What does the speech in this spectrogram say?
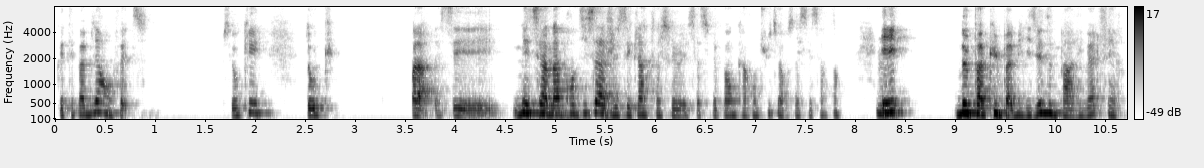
que tu n'es pas bien, en fait. C'est OK. Donc, voilà. c'est Mais c'est un apprentissage. Et c'est clair que ça ne se, se, fait pas en 48 heures, ça, c'est certain. Mm. Et ne pas culpabiliser de ne pas arriver à le faire.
